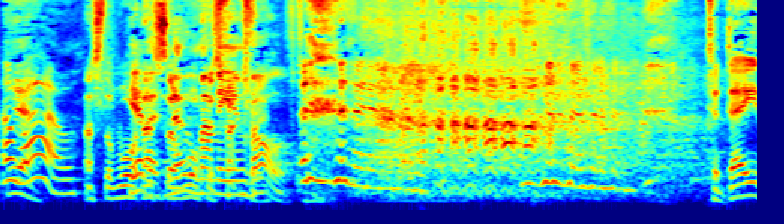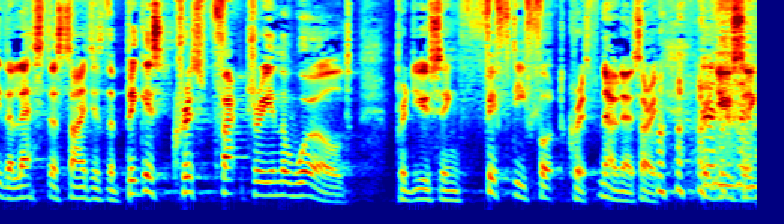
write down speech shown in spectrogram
Oh Yeah. wow! that's the war. yeah, that's there's the no Walker's money factory. involved. Today, the Leicester site is the biggest crisp factory in the world, producing 50 foot crisps. No, no, sorry. producing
